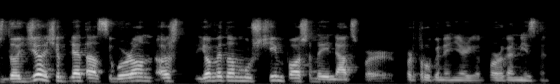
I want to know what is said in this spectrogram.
çdo gjë që bleta siguron është jo vetëm ushqim, po është edhe ilaç për për trupin e njeriut, për organizmin.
